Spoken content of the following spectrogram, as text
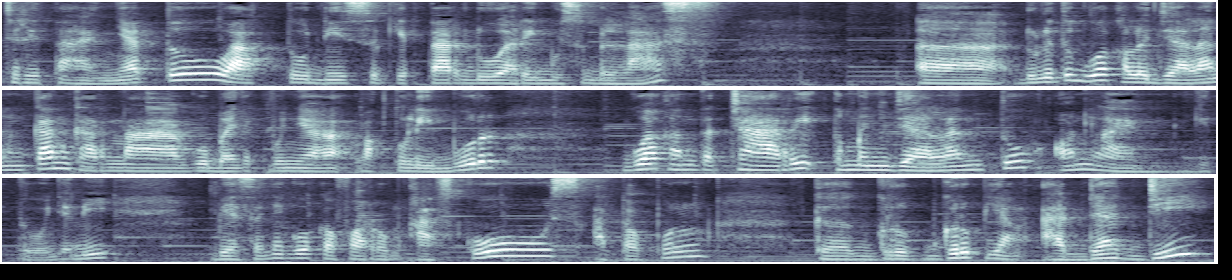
ceritanya tuh waktu di sekitar 2011 uh, eh, dulu tuh gue kalau jalan kan karena gue banyak punya waktu libur gue akan cari temen jalan tuh online gitu. Jadi biasanya gue ke forum kaskus ataupun ke grup-grup yang ada di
